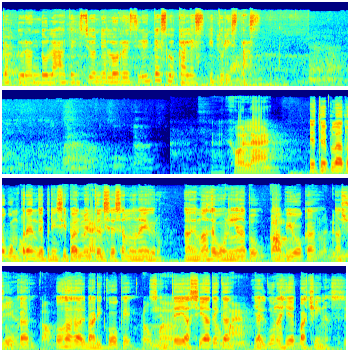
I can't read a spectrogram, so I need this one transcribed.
capturando la atención de los residentes locales y turistas. Este plato comprende principalmente el sésamo negro, además de boniato, tapioca, azúcar, hojas de albaricoque, centella asiática y algunas hierbas chinas.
